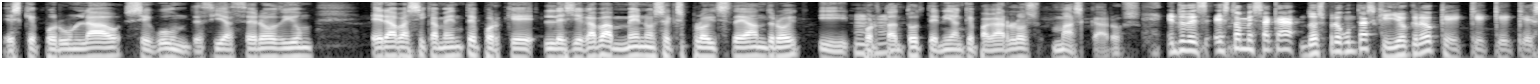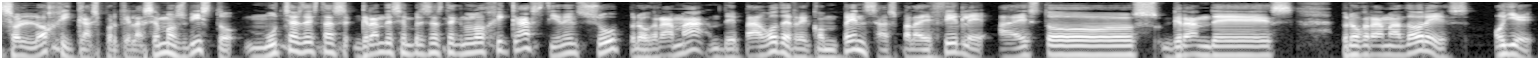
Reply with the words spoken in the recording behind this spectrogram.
es que por un lado, según decía Cerodium, era básicamente porque les llegaban menos exploits de Android y por tanto tenían que pagarlos más caros. Entonces, esto me saca dos preguntas que yo creo que, son lógicas porque las hemos visto. Muchas de estas grandes empresas tecnológicas tienen su programa de pago de recompensas para decirle a estos grandes programadores, oye,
